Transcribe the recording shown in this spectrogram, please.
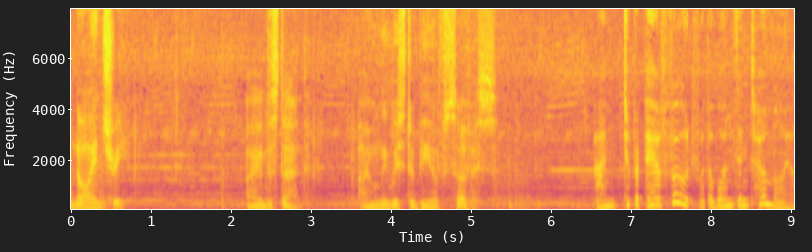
No entry. I understand. I only wish to be of service. I'm to prepare food for the ones in turmoil.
